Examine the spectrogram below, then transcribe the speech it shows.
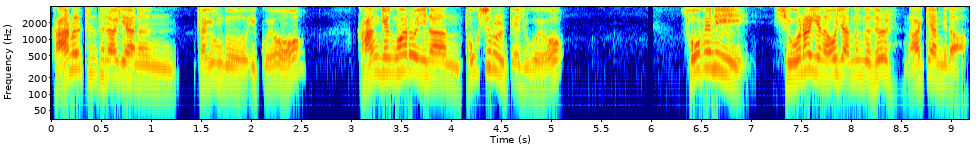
간을 튼튼하게 하는 작용도 있고요. 간경화로 인한 복수를 빼주고요. 소변이 시원하게 나오지 않는 것을 낫게 합니다.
